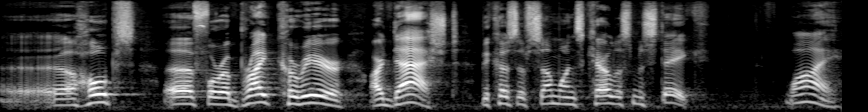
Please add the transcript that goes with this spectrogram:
Uh, hopes uh, for a bright career are dashed because of someone's careless mistake. Why?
